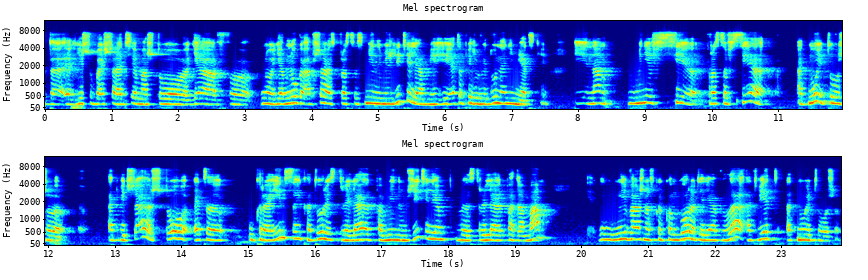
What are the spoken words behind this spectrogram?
да, еще большая тема, что я, в, ну, я много общаюсь просто с мирными жителями, и это переведу на немецкий. И нам, мне все, просто все одно и то же отвечают, что это украинцы, которые стреляют по мирным жителям, э, стреляют по домам. Неважно, в каком городе я была, ответ одно и то же.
